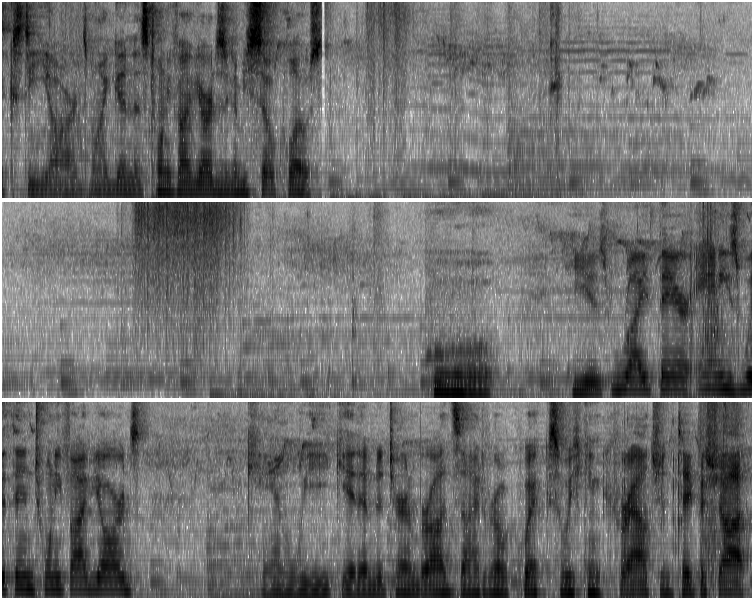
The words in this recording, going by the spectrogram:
60 yards. My goodness, 25 yards is going to be so close. Ooh, he is right there, and he's within 25 yards. Can we get him to turn broadside real quick so we can crouch and take the shot?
